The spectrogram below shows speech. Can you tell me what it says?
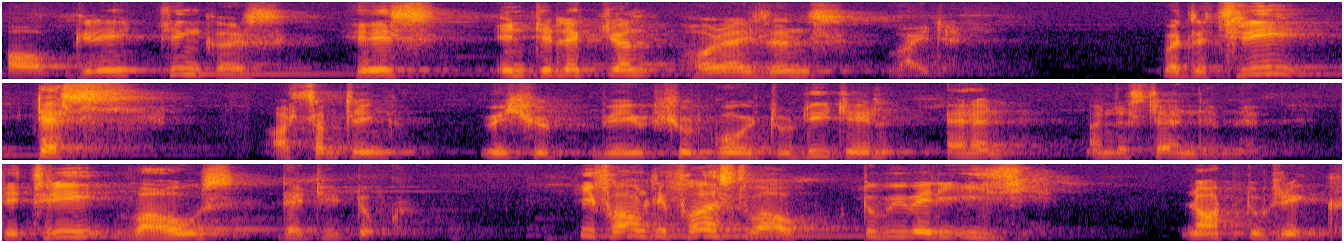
of great thinkers, his intellectual horizons widen. But the three tests are something we should, we should go into detail and understand them. The three vows that he took. He found the first vow to be very easy, not to drink.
